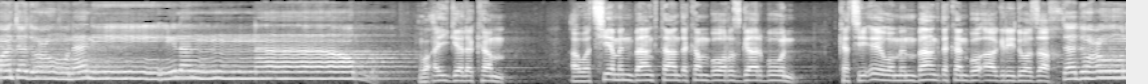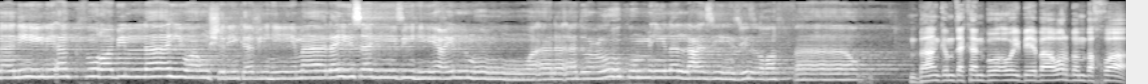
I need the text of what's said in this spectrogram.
وتدعونني إلى النار. وە ئەی گەلەکەم ئەوە چیە من بانگتان دەکەم بۆ ڕزگار بوون؟ کەچی ئێوە من بانگ دەکەن بۆ ئاگری دۆزەخ. تدعونني لأكفر بالله وأشرك به ما ليس لي به علم وأنا أدعوكم إلى العزيز الغفار. بانگم دەکەن بۆ ئەوەی بێباوەڕ بم بەخوا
